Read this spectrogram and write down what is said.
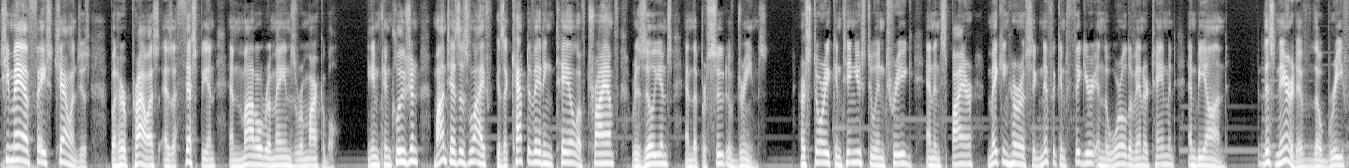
She may have faced challenges, but her prowess as a thespian and model remains remarkable. In conclusion, Montez's life is a captivating tale of triumph, resilience, and the pursuit of dreams. Her story continues to intrigue and inspire, making her a significant figure in the world of entertainment and beyond. This narrative, though brief,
